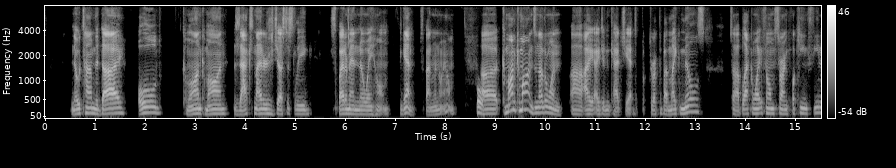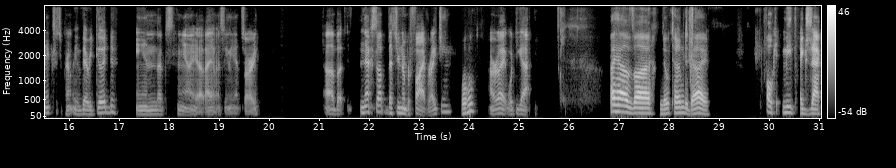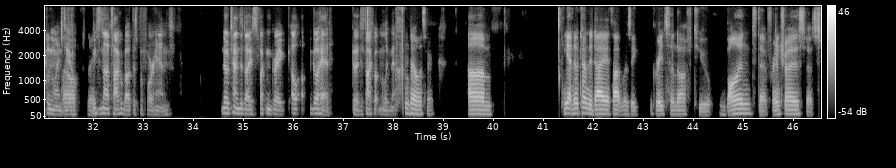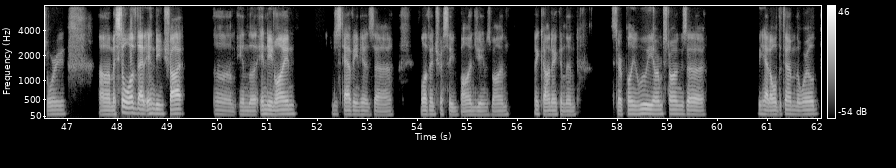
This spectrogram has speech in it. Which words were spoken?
No Time to Die. Old. Come on, come on. Zack Snyder's Justice League. Spider-Man No Way Home. Again, Spider-Man No Way Home. Cool. Uh, come on, come on is another one uh, I, I didn't catch yet. It's directed by Mike Mills. It's a black and white film starring Joaquin Phoenix. It's apparently very good, and that's yeah, I, I haven't seen it yet. Sorry. Uh, but next up, that's your number five, right, Gene? Mhm. All right, what do you got? I have uh, No Time to Die. Okay, me exactly mine too. Wow, We did not talk about this beforehand. No time to die is fucking great. I'll go ahead because I just talked about Malignant. no, that's right. Um, yeah, No Time to Die. I thought was a great send off to Bond, that franchise, that story. Um, I still love that ending shot um, in the ending line, just having his uh, love interest say Bond, James Bond, iconic, and then start playing Louis Armstrong's uh, "We Had All the Time in the World."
